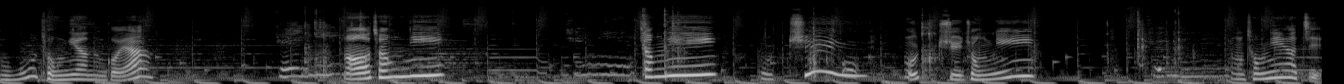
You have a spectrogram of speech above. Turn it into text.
오, 정리하는 거야? Jenny. 어, 정리. 정리. 옳지. 옳지, 정리. Jenny. 응, 정리해야지.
